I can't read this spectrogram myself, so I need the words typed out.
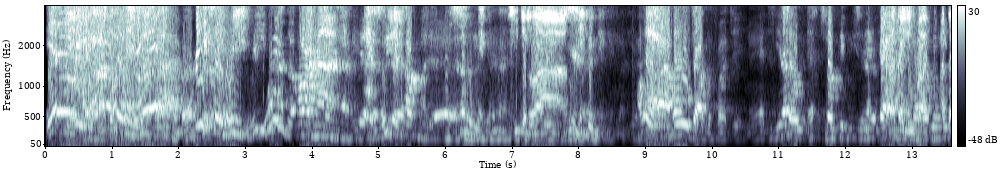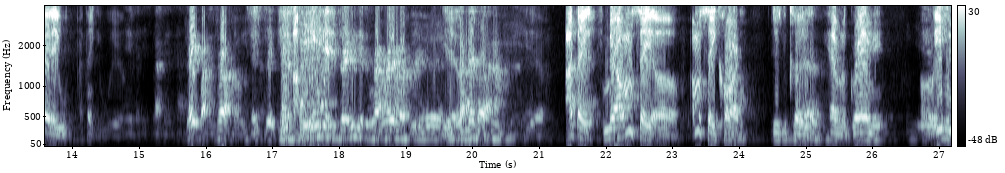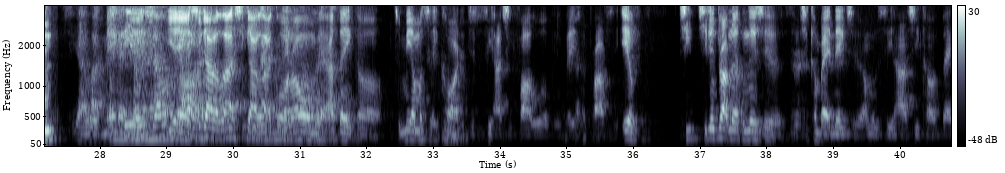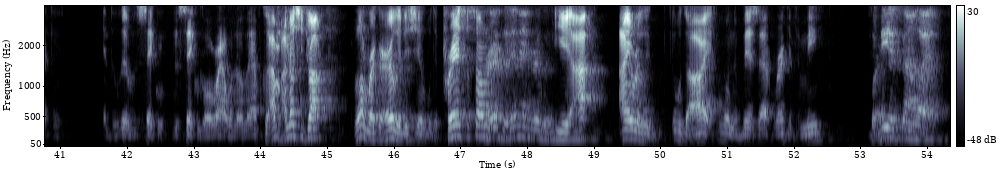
Yeah, Reed say Reed, Reed. Where's the R nine? Yeah. we Yeah. been talking about that. She been making money. She get a lot. She been making money. I want my whole album project, man. Just Yeah. show, just to show people you still got. I think he's you know what about. I mean? I think they. I think he will. Yeah, it's about that time. Drake about to drop though. You see Drake? Yeah, drop. he, he did the Drake. He did the right right off. Yeah. It's Yeah. definitely coming. Yeah, I think for me, I'm gonna say. Uh, I'm gonna say Cardi, just because having a Grammy. Uh, even she got a lot of Megan comeback. TV show. yeah, she got a lot. She got a lot going on, man. I think. Uh, to me, I'm gonna say Cardi, just to see how she follow up Invasion of Privacy. If she she didn't drop nothing this year, so she come back next year. I'm gonna see how she comes back and and deliver the second the second go around with no album. Cause I, I know she dropped one record earlier this year. with the Press or something? Right, but it ain't really. Yeah, I I ain't really. It was alright. It wasn't the best app record to me. To me, it sound like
